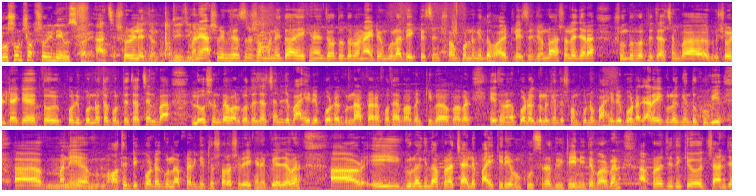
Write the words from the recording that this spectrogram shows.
লোশন সব শরীরে ইউজ করে। আচ্ছা শরীরের জন্য। মানে আসলে সম্মানিত এখানে যত ধরনের আইটেমগুলো দেখতেছেন সম্পূর্ণ কিন্তু হোয়াইট লেসের জন্য। আসলে যারা সুন্দর হতে চাচ্ছেন বা শরীরটাকে তো পরিপূর্ণতা করতে চাচ্ছেন বা লোশন ব্যবহার করতে চাচ্ছেন যে বাহিরের প্রোডাক্টগুলো আপনারা কোথায় পাবেন কীভাবে পাবেন এই ধরনের প্রোডাক্টগুলো কিন্তু সম্পূর্ণ বাহিরের প্রোডাক্ট আর এগুলো কিন্তু খুবই আহ, মানে অথেন্টিক প্রোডাক্টগুলো আপনারা কিন্তু সরাসরি এখানে পেয়ে যাবেন। আর এইগুলো কিন্তু আপনারা চাইলে পাইকারি এবং খুচরা দুইটাই নিতে পারবেন। আপনারা যদি কেউ চান যে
